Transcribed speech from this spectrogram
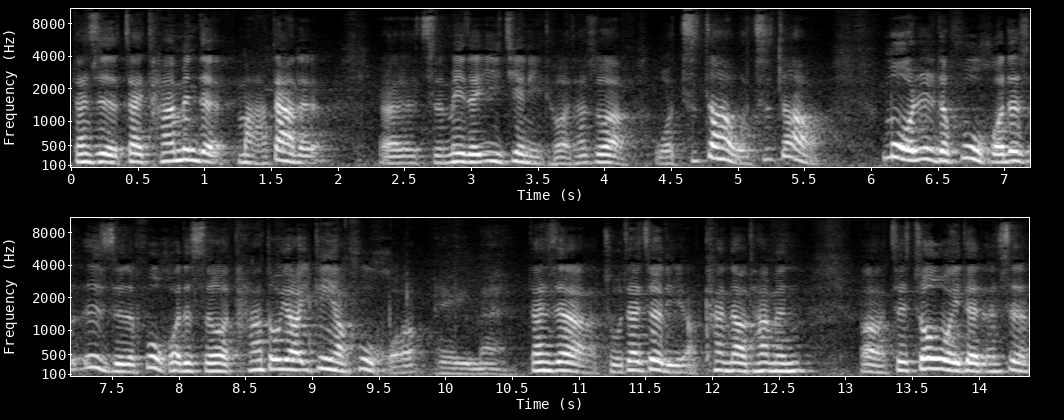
但是在他们的马大的呃姊妹的意见里头，他说啊，我知道，我知道，末日的复活的日子复活的时候，他都要一定要复活。但是啊，主在这里啊，看到他们啊，在周围的人是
